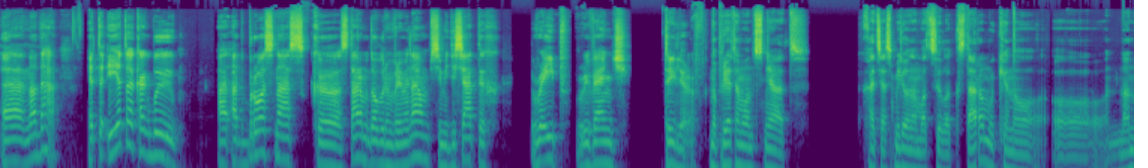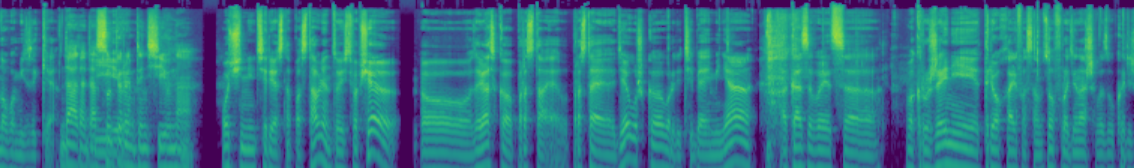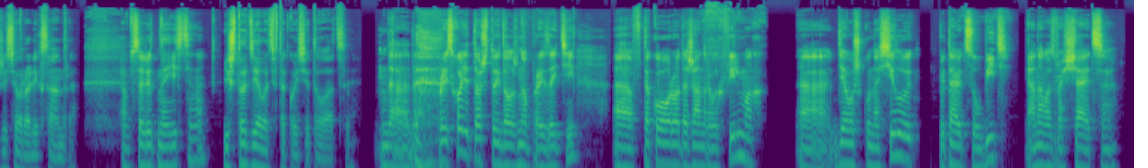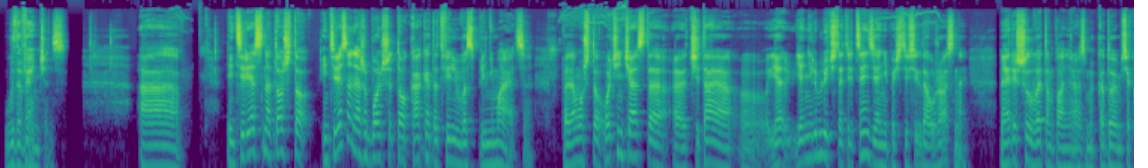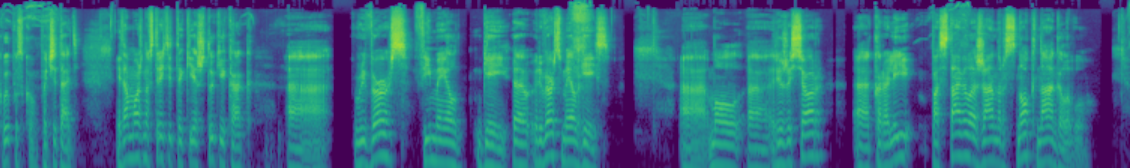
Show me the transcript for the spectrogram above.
Э, ну да, это, и это как бы отброс нас к старым добрым временам 70-х рейп, revenge триллеров. Но при этом он снят хотя с миллионом отсылок к старому кино о, на новом языке. Да, да, да, супер интенсивно. Очень интересно поставлен. То есть вообще о, завязка простая. Простая девушка, вроде тебя и меня, оказывается в окружении трех альфа-самцов вроде нашего звукорежиссера Александра. Абсолютно истина. И что делать в такой ситуации? Да, да. Происходит то, что и должно произойти э, в такого рода жанровых фильмах. Э, девушку насилуют, пытаются убить, и она возвращается with a vengeance. А, интересно то, что... Интересно даже больше то, как этот фильм воспринимается. Потому что очень часто, э, читая... Э, я, я не люблю читать рецензии, они почти всегда ужасные. Но я решил в этом плане, раз мы готовимся к выпуску, почитать. И там можно встретить такие штуки, как uh, reverse female gay, uh, reverse male gaze. А, мол, а, режиссер а, Короли поставила жанр с ног на голову.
